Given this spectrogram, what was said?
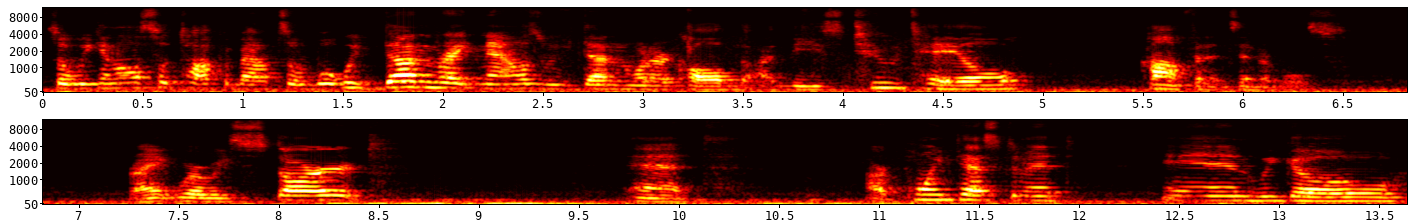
So we can also talk about, so what we've done right now is we've done what are called these two-tail confidence intervals right? Where we start at our point estimate and we go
